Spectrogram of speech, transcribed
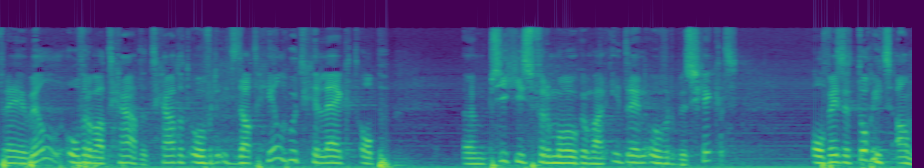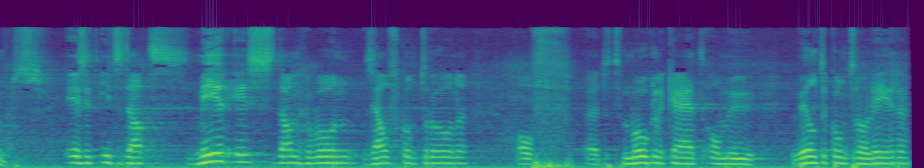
vrije wil. Over wat gaat het? Gaat het over iets dat heel goed gelijkt op een psychisch vermogen waar iedereen over beschikt? Of is het toch iets anders? Is het iets dat meer is dan gewoon zelfcontrole of uh, de mogelijkheid om uw wil te controleren?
